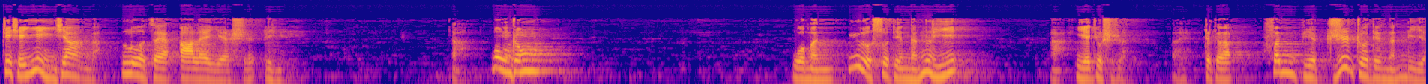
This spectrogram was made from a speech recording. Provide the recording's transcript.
这些印象啊，落在阿赖耶识里面啊。梦中我们约束的能力啊，也就是。哎，这个分别执着的能力，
